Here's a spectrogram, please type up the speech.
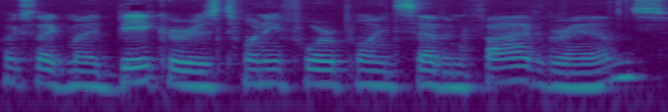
Looks like my beaker is 24.75 grams.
